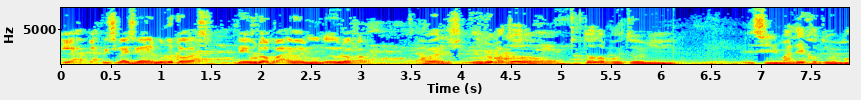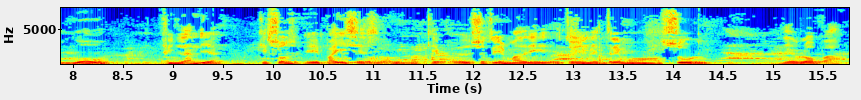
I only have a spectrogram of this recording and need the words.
la- las principales ciudades del mundo todas. De Europa, no del mundo, de Europa. A ver, Europa todo, todo, porque estuve en, sin ir más lejos, estuve en Moscú, Finlandia, que son eh, países, que eh, yo estoy en Madrid, estoy en el extremo sur de Europa,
